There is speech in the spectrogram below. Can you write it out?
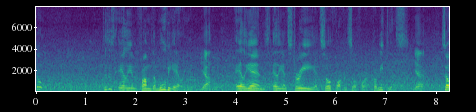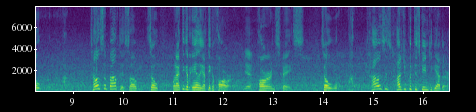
So, this is Alien from the movie Alien. Yeah. Aliens, Aliens 3, and so forth and so forth. Prometheus. Yeah. So, uh, tell us about this. So, so when I think of Alien, I think of horror. Yeah. Horror in space. So, how is this? How did you put this game together?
